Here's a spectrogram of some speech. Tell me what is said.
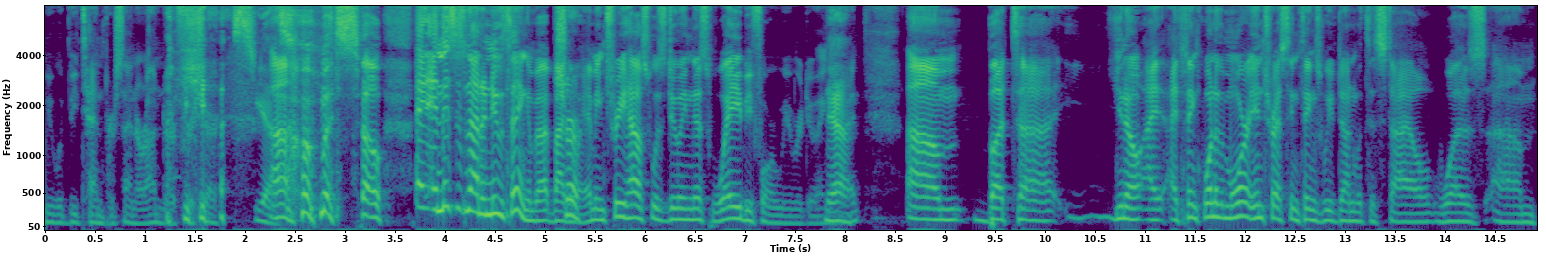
we would be 10% or under for sure. Yes. yes. Um, so, and, and this is not a new thing, by, by Sure. the way. I mean, Treehouse was doing this way before we were doing Yeah. it, right? Um, but, uh, you know, I, I think one of the more interesting things we've done with this style was um,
